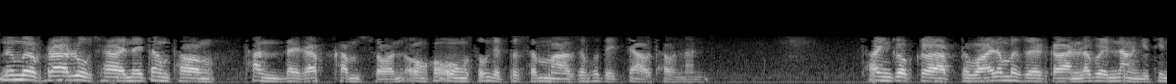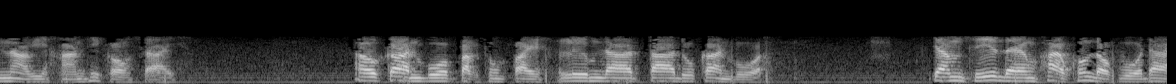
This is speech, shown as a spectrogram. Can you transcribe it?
เนื้อเมื่อพระลูกชายในทั้งทองท่านได้รับคำสอนองค์ขององค์สมเด็จพระสัมมาสัมพุทธเจ้าเท่านั้น ท่านก็กราบถวายธรรมสการแล้วไปนั่งอยู่ที่หน้าวิหารที่กองทราย เอาก้านบัวปักลงไป ลืมดาตาดูก้านบัว จำสีแดงภาพของดอกบัวได้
